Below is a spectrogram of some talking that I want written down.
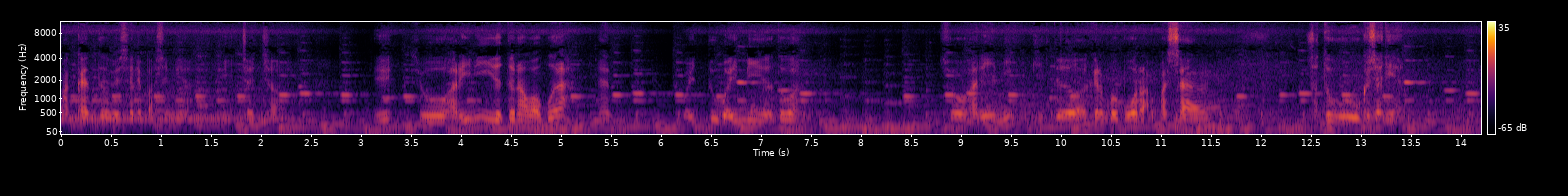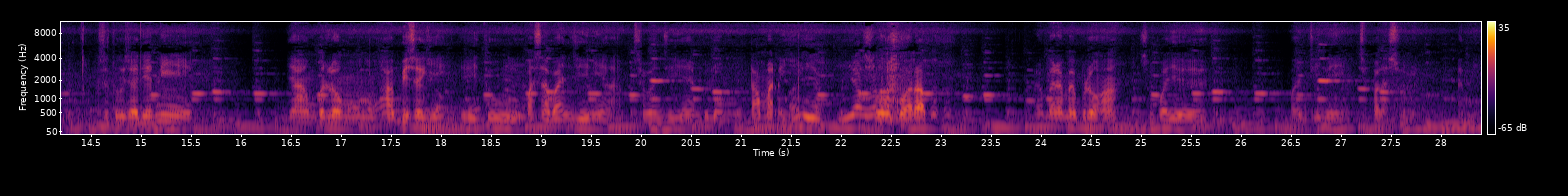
makan tu biasa lepak sini lah. Caca. Okay, so hari ni tak tahu nak buat apa lah. Kan? Buat itu, buat ini tak tahu lah. So hari ni kita akan berborak pasal satu kejadian. Satu kejadian ni yang belum habis lagi iaitu pasal banjir ni lah. Pasal banjir yang belum tamat lagi. So aku harap ramai-ramai berdoa supaya banjir ni cepatlah surut. Amin.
